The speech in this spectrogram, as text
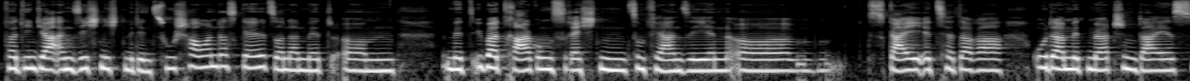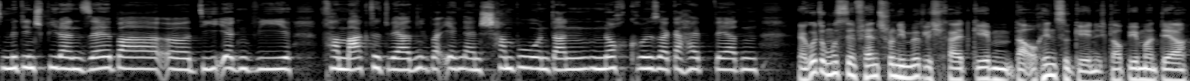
verdient ja an sich nicht mit den Zuschauern das Geld, sondern mit ähm, mit Übertragungsrechten zum Fernsehen, äh, Sky etc. oder mit Merchandise, mit den Spielern selber, äh, die irgendwie vermarktet werden über irgendein Shampoo und dann noch größer gehypt werden. Ja gut, du musst den Fans schon die Möglichkeit geben, da auch hinzugehen. Ich glaube, jemand, der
